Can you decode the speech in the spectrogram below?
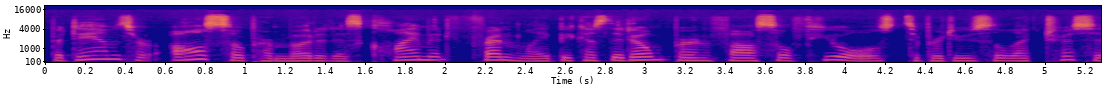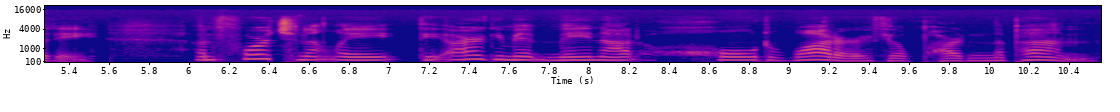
But dams are also promoted as climate friendly because they don't burn fossil fuels to produce electricity. Unfortunately, the argument may not hold water, if you'll pardon the pun.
